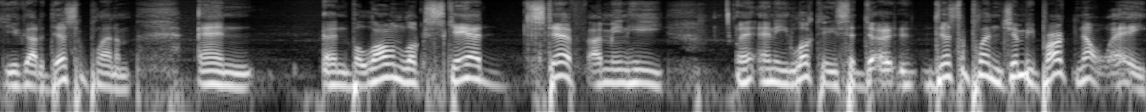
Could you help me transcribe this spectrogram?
you got to discipline him," and and Bellone looked scared stiff. I mean, he and he looked and he said, "Discipline Jimmy Burke? No way."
